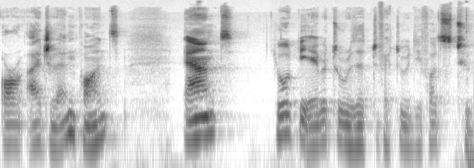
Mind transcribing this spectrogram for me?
or IGEL endpoints, and you will be able to reset to factory defaults too.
